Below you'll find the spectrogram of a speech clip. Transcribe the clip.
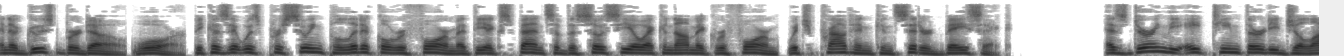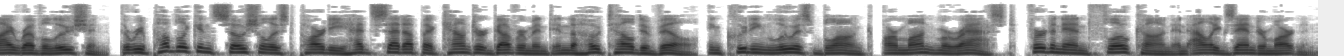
and Auguste Bourdeau War because it was pursuing political reform at the expense of the socio-economic reform, which Proudhon considered basic. As during the 1830 July Revolution, the Republican Socialist Party had set up a counter-government in the Hôtel de Ville, including Louis Blanc, Armand Marrast, Ferdinand Flocon and Alexandre Martin.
